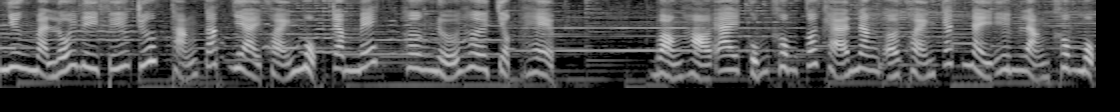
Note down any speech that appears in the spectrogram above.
Nhưng mà lối đi phía trước thẳng tắp dài khoảng 100 mét Hơn nữa hơi chật hẹp. Bọn họ ai cũng không có khả năng ở khoảng cách này im lặng không một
